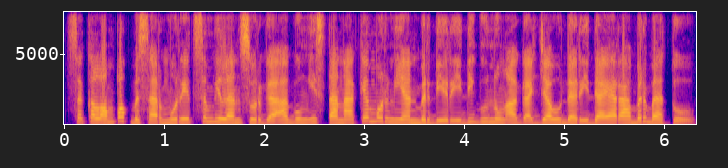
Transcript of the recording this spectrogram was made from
Sekelompok besar murid sembilan surga agung istana kemurnian berdiri di gunung agak jauh dari daerah berbatu.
